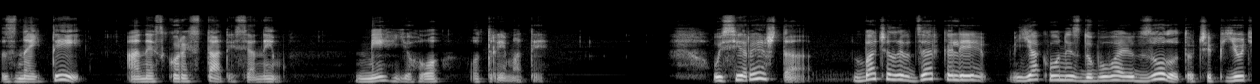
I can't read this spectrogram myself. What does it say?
знайти, а не скористатися ним, міг його отримати. Усі решта бачили в дзеркалі як вони здобувають золото чи п'ють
